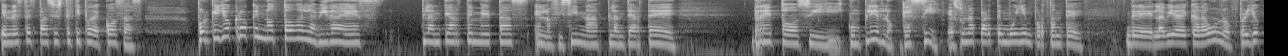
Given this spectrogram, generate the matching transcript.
en este espacio, este tipo de cosas? Porque yo creo que no todo en la vida es plantearte metas en la oficina, plantearte retos y cumplirlo, que sí, es una parte muy importante de la vida de cada uno, pero yo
